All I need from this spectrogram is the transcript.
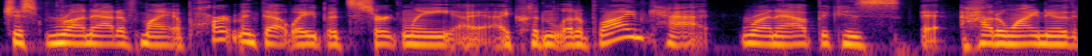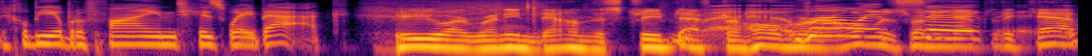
just run out of my apartment that way, but certainly I, I, couldn't let a blind cat run out because uh, how do I know that he'll be able to find his way back? Here you are running down the street after Homer. Well, Homer's running uh, after the cat.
